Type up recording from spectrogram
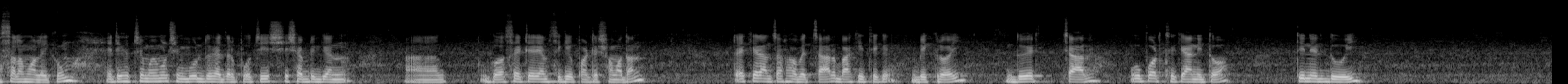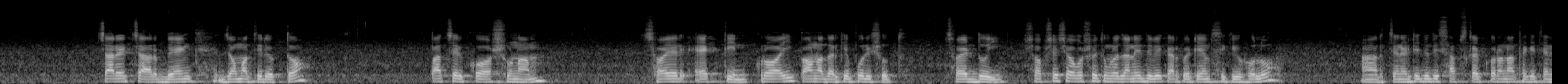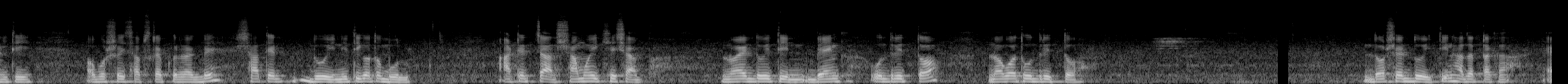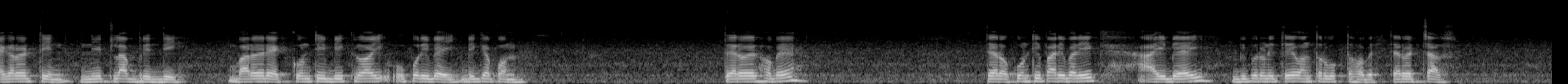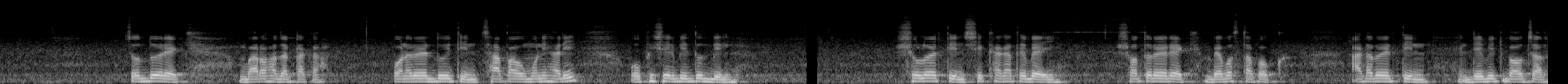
আসসালামু আলাইকুম। এটি হচ্ছে ময়মনসিংহ বোর্ড দুই হাজার পঁচিশ হিসাব বিজ্ঞান গ সাইটের এমসিকিউ পার্টের সমাধান। তো একের আনসার হবে চার, বাকি থেকে বিক্রয়। দুইয়ের চার, উপর থেকে আনিত। তিনের দুই, চারের চার, ব্যাংক জমাতিরিক্ত। পাঁচের ক, সুনাম। ছয়ের এক, তিন, ক্রয়, পাওনাদারকে পরিশোধ। ছয়ের দুই, সবশেষে অবশ্যই তোমরা জানিয়ে দেবে কার কয়টি এমসিকিউ হলো। আর চ্যানেলটি যদি সাবস্ক্রাইব করা না থাকে, চ্যানেলটি অবশ্যই সাবস্ক্রাইব করে রাখবে। সাতের দুই, নীতিগত ভুল। আটের চার, সাময়িক হিসাব। নয়ের দুই, তিন, ব্যাংক উদ্ধৃত্ত, নগদ উদ্ধৃত্ত। দশের দুই, তিন হাজার টাকা। এগারোয়ের তিন, নিট লাভ বৃদ্ধি। বারোয়ের এক, কোনটি বিক্রয় উপরিব্যয় বিজ্ঞাপন। তেরোয়ের হবে। তেরো, কোনটি পারিবারিক? আয় ব্যয় বিবরণীতে অন্তর্ভুক্ত হবে। তেরোয়ের চার। চোদ্দোয়ের এক, বারো হাজার টাকা। পনেরোয়ের দুই, তিন, ছাপা ও মণিহারি অফিসের বিদ্যুৎ বিল। ষোলোয়ের তিন, শিক্ষা খাতে ব্যয়। সতেরোয়ের এক, ব্যবস্থাপক। আঠারোয়ের তিন, ডেবিট বাউচার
